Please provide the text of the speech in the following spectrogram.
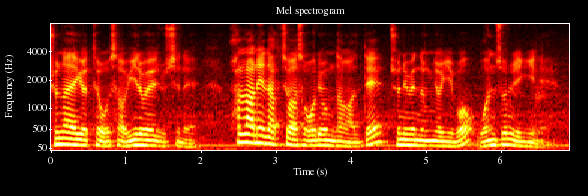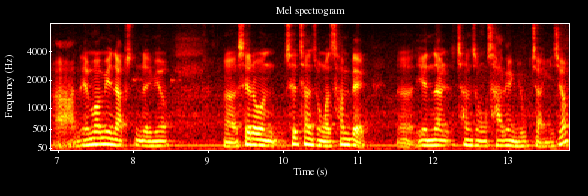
주 나의 곁에 오사 위로해 주시네. 환란이 닥쳐와서 어려움 당할 때 주님의 능력 입어 원수를 이기네. 아, 내 마음이 낙심되며 아, 새로운 새 찬송가 300 어, 옛날 찬송 406장이죠.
